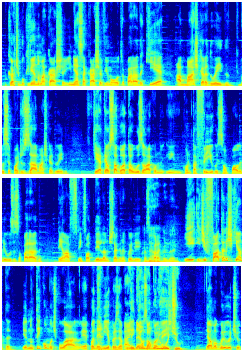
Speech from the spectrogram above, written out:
Porque o artbook vinha numa caixa. E nessa caixa vinha uma outra parada que é a máscara do Aiden. Que você pode usar a máscara do Aiden. Que até o Sabota usa lá quando, quando tá frio, em São Paulo, ele usa essa parada. Tem lá, tem foto dele lá no Instagram com ele com essa Ah, parada. verdade. E, e de fato ela esquenta. Não tem como, tipo, ah, é pandemia, por exemplo. Ainda é um bagulho útil. É um bagulho útil.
